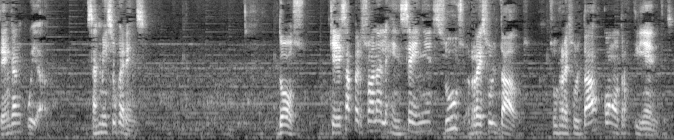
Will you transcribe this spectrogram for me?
Tengan cuidado. Esa es mi sugerencia. Dos, que esa persona les enseñe sus resultados, sus resultados con otros clientes,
